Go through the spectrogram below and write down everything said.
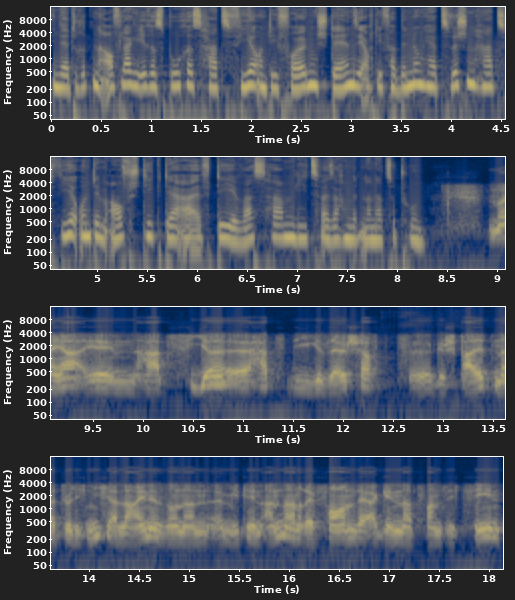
In der dritten Auflage Ihres Buches Hartz IV und die Folgen stellen Sie auch die Verbindung her zwischen Hartz IV und dem Aufstieg der AfD. Was haben die zwei Sachen miteinander zu tun? Naja, ähm, Hartz IV äh, hat die Gesellschaft äh, gespalten, natürlich nicht alleine, sondern äh, mit den anderen Reformen der Agenda 2010,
